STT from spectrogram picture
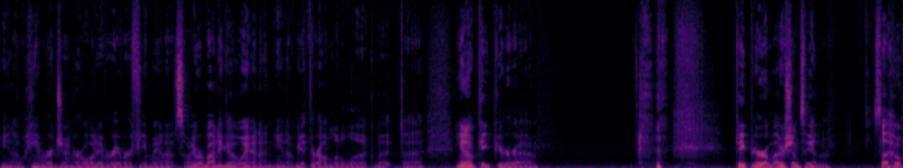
you know hemorrhaging or whatever every few minutes. So everybody go in and you know get their own little look, but uh, you know keep your uh, keep your emotions hidden. So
